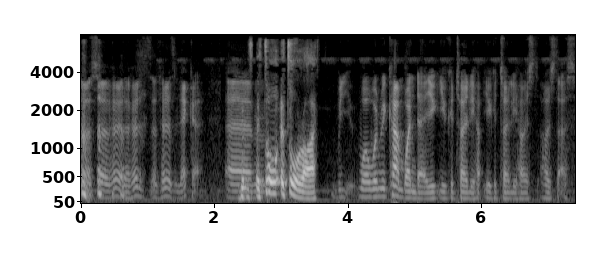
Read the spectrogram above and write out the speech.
No, so I've heard. I've heard it's, I've heard it's lekker. Um, it's, it's all it's all right. we, well, when we come one day, you, you could totally you could totally host host us.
